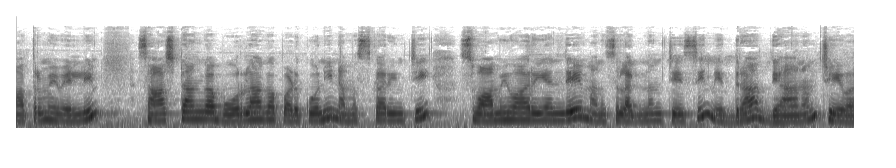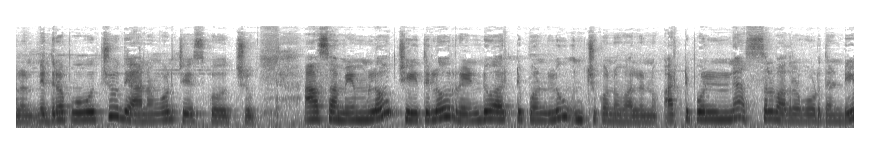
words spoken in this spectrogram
మాత్రమే వెళ్ళి సాష్టాంగ బోర్లాగా పడుకొని నమస్కరించి స్వామివారి అందే మనసు లగ్నం చేసి నిద్ర ధ్యానం చేయవలను నిద్రపోవచ్చు ధ్యానం కూడా చేసుకోవచ్చు. ఆ సమయంలో చేతిలో రెండు అరటి పండ్లు ఉంచుకున్న వాళ్ళను. అరటి పండ్లని అస్సలు వదలకూడదండి.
